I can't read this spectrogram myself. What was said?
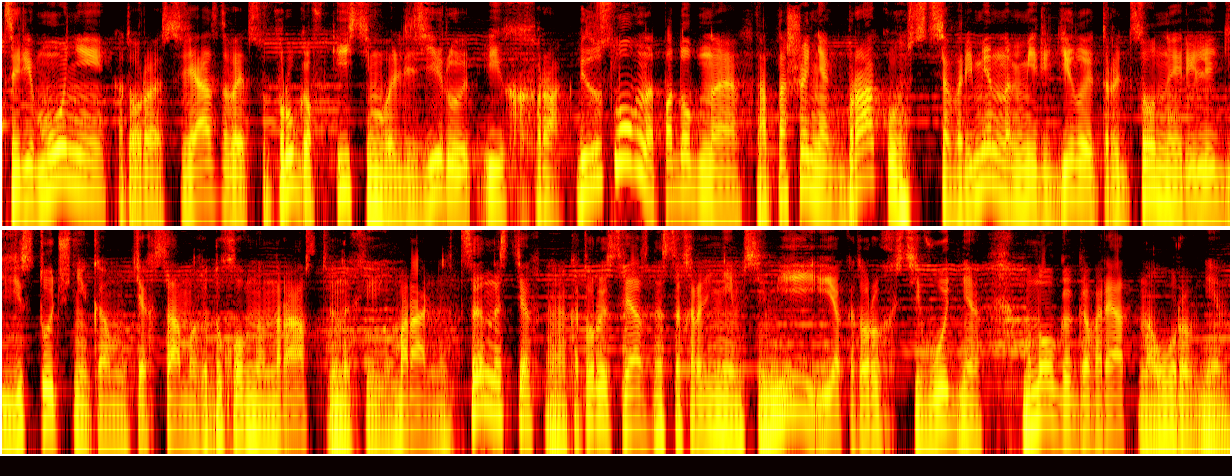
церемонии, которая связывает супругов и символизирует их брак. Безусловно, подобное отношение к браку в современном мире делает традиционные религии источником тех самых духовно-нравственных и моральных ценностей, э, которые связаны с сохранением семьи и о которых сегодня много говорят на уровне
